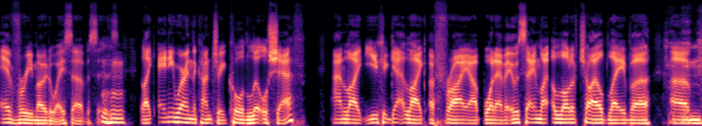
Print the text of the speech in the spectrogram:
every motorway services, Mhm. like anywhere in the country, called Little Chef. And like you could get like a fry up, whatever. It was saying like a lot of child labor, um,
